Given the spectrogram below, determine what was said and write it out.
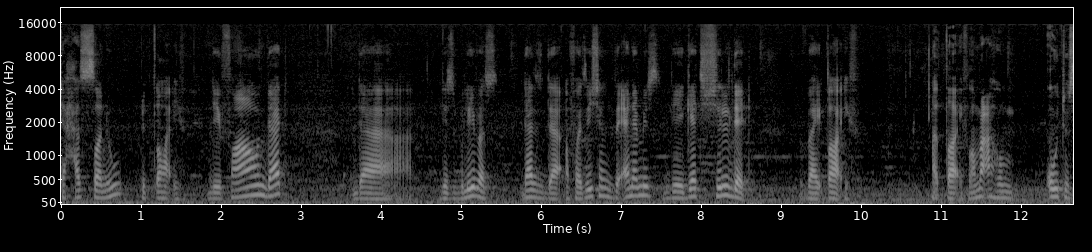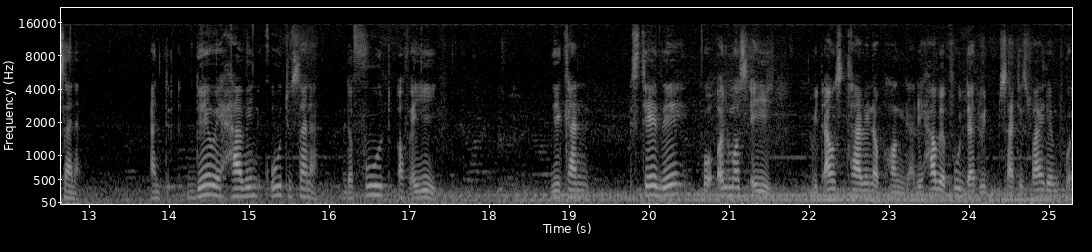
تحصنوا بالطائف they found that the disbelievers that's the opposition the enemies they get shielded by طائف الطائف ومعهم Utu Sana. And they were having Utu Sana, the food of a year. They can stay there for almost a year without starving of hunger. They have a food that would satisfy them for,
